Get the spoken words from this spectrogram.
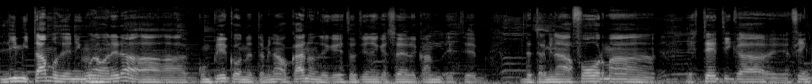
limitamos de ninguna manera a, a cumplir con determinado canon de que esto tiene que ser can- este, determinada forma, estética, eh, en fin.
